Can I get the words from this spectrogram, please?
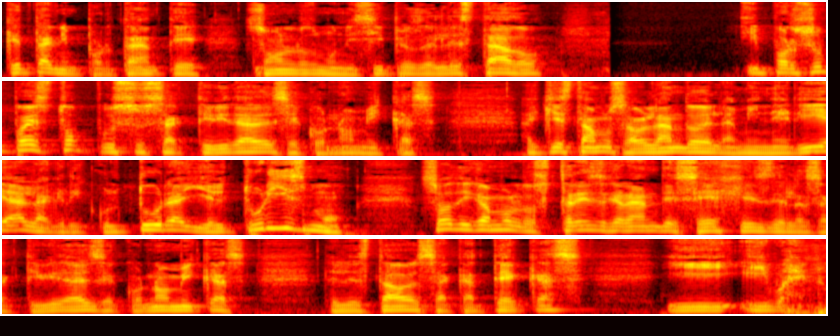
qué tan importante son los municipios del estado. Y por supuesto, pues sus actividades económicas. Aquí estamos hablando de la minería, la agricultura y el turismo. Son, digamos, los tres grandes ejes de las actividades económicas del estado de Zacatecas y, bueno,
